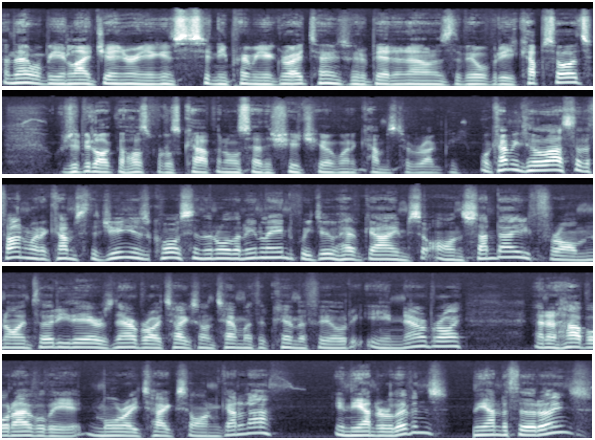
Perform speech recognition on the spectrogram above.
And that will be in late January against the Sydney Premier Grade teams, which are better known as the Belvidere Cup sides, which is a bit like the Hospitals Cup and also the Shute Shield when it comes to rugby. We're coming to the last of the fun when it comes to the juniors, of course, in the Northern Inland. We do have games on Sunday from 9.30 there as Narrabri takes on Tamworth at Coomera Field in Narrabri. And at Harborne Oval there, Moree takes on Gunnedah in the under 11s. The under 13s,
